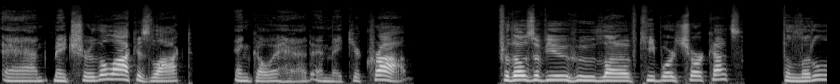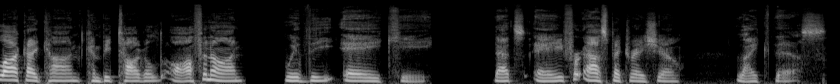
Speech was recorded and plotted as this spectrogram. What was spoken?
and make sure the lock is locked and go ahead and make your crop. For those of you who love keyboard shortcuts, the little lock icon can be toggled off and on with the A key. That's A for aspect ratio, like this.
